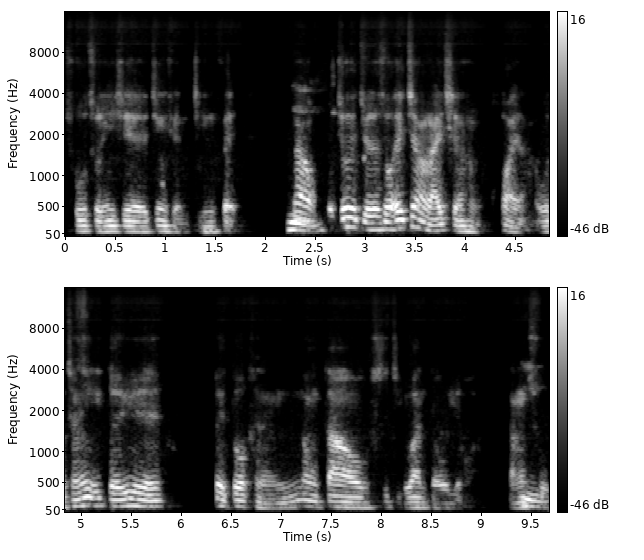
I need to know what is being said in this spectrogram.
储存一些竞选经费，那我就会觉得说，哎，这样来钱很快啊！我曾经一个月最多可能弄到十几万都有啊。当初，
